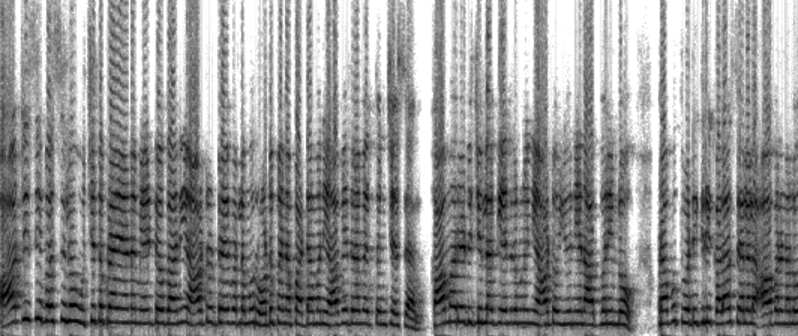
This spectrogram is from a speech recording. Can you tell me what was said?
ఆర్టీసీ బస్సులో ఉచిత ప్రయాణం ఏంటో గాని ఆటో డ్రైవర్లము రోడ్డుపైన పడ్డామని ఆవేదన వ్యక్తం చేశారు. కామారెడ్డి జిల్లా కేంద్రంలోని ఆటో యూనియన్ ఆధ్వర్యంలో ప్రభుత్వ డిగ్రీ కళాశాలల ఆవరణలో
